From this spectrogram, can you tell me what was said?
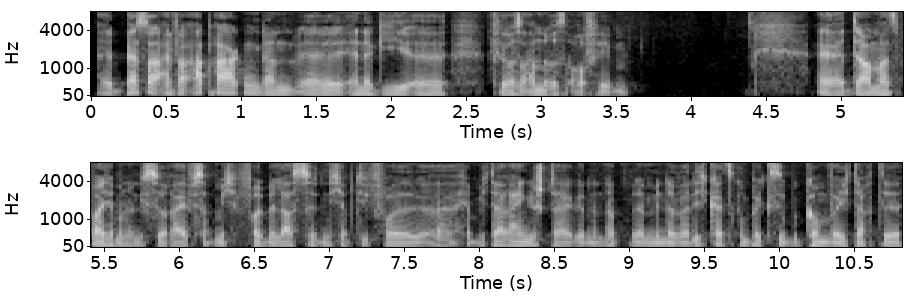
Äh, besser einfach abhaken, dann äh, Energie äh, für was anderes aufheben. Äh, damals war ich aber noch nicht so reif. Es hat mich voll belastet und ich habe äh, ich mich da reingesteigert und habe Minderwertigkeitskomplexe bekommen, weil ich dachte,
